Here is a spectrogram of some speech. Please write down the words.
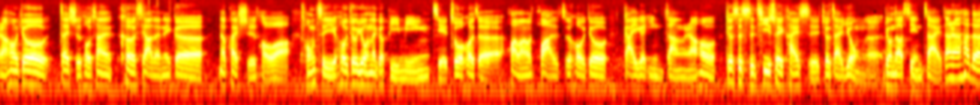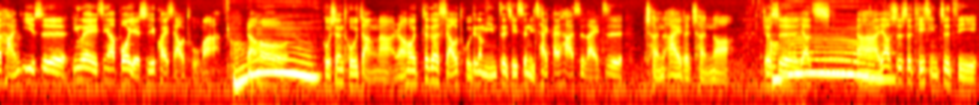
然后就在石头上刻下的那个那块石头啊，从此以后就用那个笔名写作，或者画完画了之后就盖一个印章，然后就是十七岁开始就在用了，用到现在。当然它的含义是因为新加坡也是一块小土嘛，然后土生土长嘛。然后这个小土这个名字，其实你拆开它是来自尘埃的尘哦，就是要、哦。啊，要时时提醒自己，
